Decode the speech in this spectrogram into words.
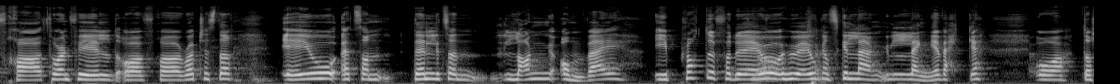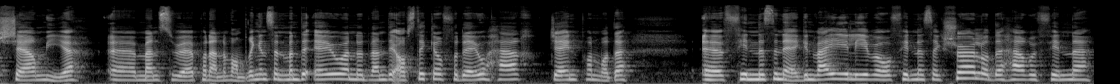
fra Thornfield og fra Rochester, er jo et sånn Det er en litt sånn lang omvei i plottet, for er jo, hun er jo ganske lang, lenge vekke, og det skjer mye eh, mens hun er på denne vandringen sin. Men det er jo en nødvendig avstikker, for det er jo her Jane på en måte eh, finner sin egen vei i livet og finner seg sjøl, og det er her hun finner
